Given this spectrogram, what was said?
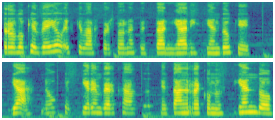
Pero lo que veo es que las personas están ya diciendo que ya, ¿no? Que quieren ver cambios, que están reconociendo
